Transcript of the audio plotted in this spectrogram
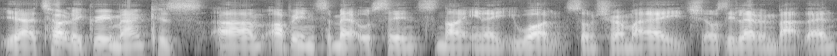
Yeah, I totally agree, man. Because um, I've been into metal since 1981, so I'm showing my age. I was 11 back then.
